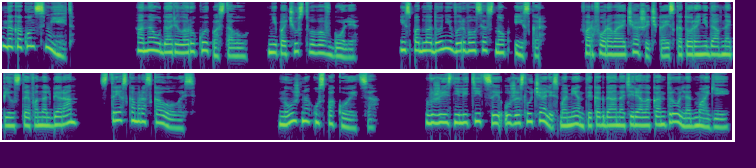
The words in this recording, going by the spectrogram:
«Да как он смеет!» Она ударила рукой по столу, не почувствовав боли. Из-под ладони вырвался сноп искр. Фарфоровая чашечка, из которой недавно пил Стефан Альберан, с треском раскололась. Нужно успокоиться. В жизни Летиции уже случались моменты, когда она теряла контроль над магией,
